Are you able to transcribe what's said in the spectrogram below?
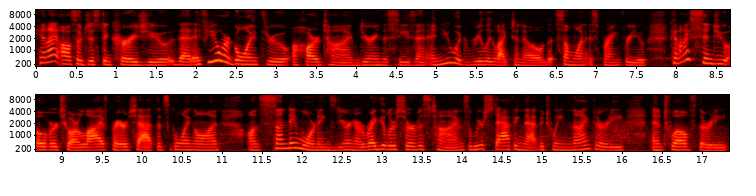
Can I also just encourage you that if you are going through a hard time during the season and you would really like to know that someone is praying for you, can I send you over to our live prayer chat that's going on on Sunday mornings during our regular service times? We're staffing that between 9:30 and 12:30.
